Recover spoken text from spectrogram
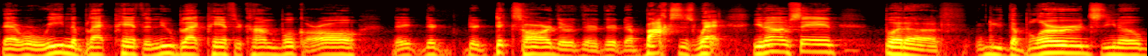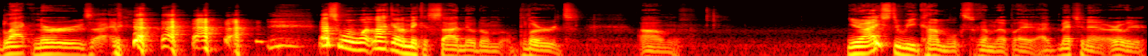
that were reading the Black Panther, new Black Panther comic book, are all they their their dicks hard, their their their their boxes wet. You know what I'm saying? But uh, you, the blurs, you know, black nerds. That's one, one. I gotta make a side note on blurs. Um, you know, I used to read comic books coming up. I, I mentioned that earlier.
